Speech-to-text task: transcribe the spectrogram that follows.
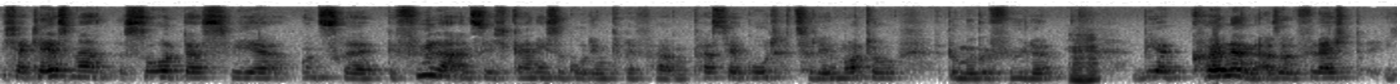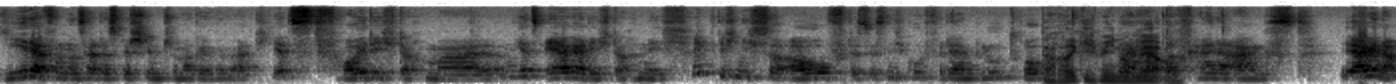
ich erkläre es mal so, dass wir unsere Gefühle an sich gar nicht so gut im Griff haben. Passt ja gut zu dem Motto, dumme Gefühle. Mhm. Wir können, also vielleicht jeder von uns hat das bestimmt schon mal gehört, jetzt freu dich doch mal und jetzt ärger dich doch nicht, reg dich nicht so auf, das ist nicht gut für deinen Blutdruck. Da reg ich mich noch mehr auf. keine Angst. Ja, genau,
